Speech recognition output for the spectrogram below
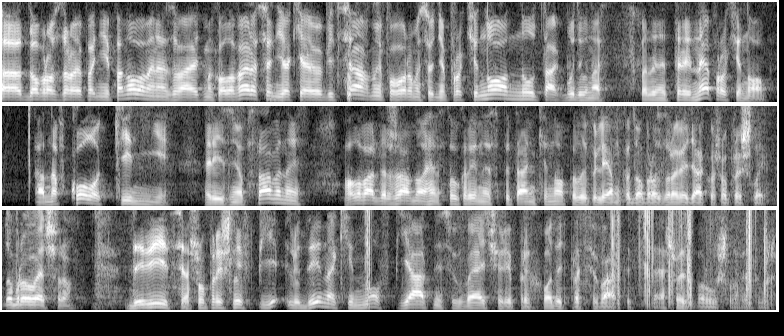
Е, Доброго здоров'я, пані і панове. Мене називають Микола Вересень. Як я і обіцяв, ми поговоримо сьогодні про кіно. Ну так, буде у нас з хвилини три не про кіно, а навколо кінні різні обставини. Голова Державного агентства України з питань кіно Пилип Іллєнко. Доброго здоров'я, дякую, що прийшли. Доброго вечора. Дивіться, що прийшли в п'я... людина кіно в п'ятницю ввечері приходить працювати. Це щось зворушливе дуже.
